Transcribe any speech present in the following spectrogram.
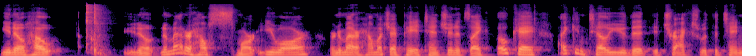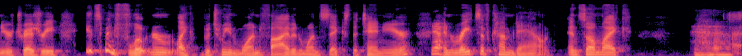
you know, how you know, no matter how smart you are, or no matter how much I pay attention, it's like, okay, I can tell you that it tracks with the 10 year treasury. It's been floating like between one five and one six, the 10 year, yeah. and rates have come down. And so I'm like, I,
